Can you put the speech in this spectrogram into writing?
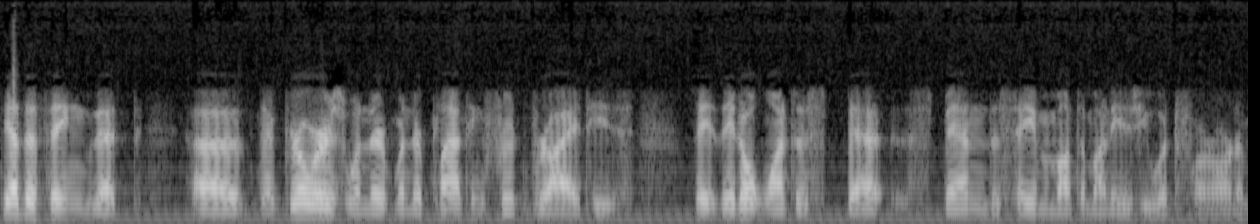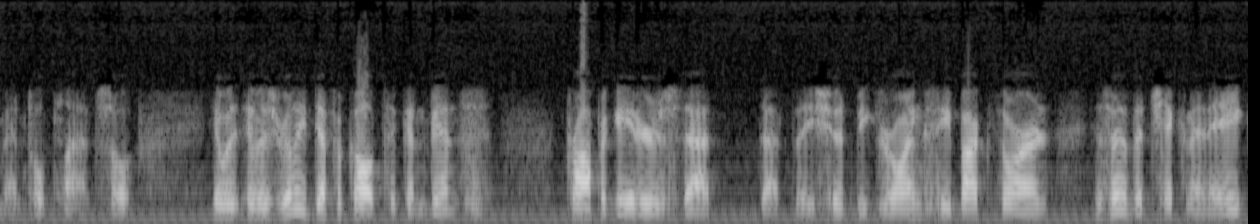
The other thing that uh, the growers, when they're when they're planting fruit varieties, they they don't want to spe- spend the same amount of money as you would for an ornamental plant. So it was it was really difficult to convince propagators that that they should be growing sea buckthorn. It's sort of the chicken and egg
